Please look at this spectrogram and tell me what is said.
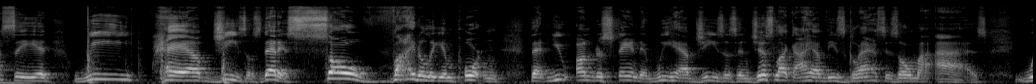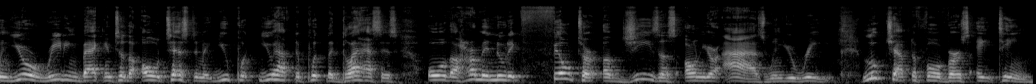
I said, we have Jesus. That is so vitally important that you understand that we have Jesus. And just like I have these glasses on my eyes, when you're reading back into the Old Testament, you put you have to put the glasses or the hermeneutic filter of Jesus on your eyes when you read. Luke chapter 4, verse 18,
